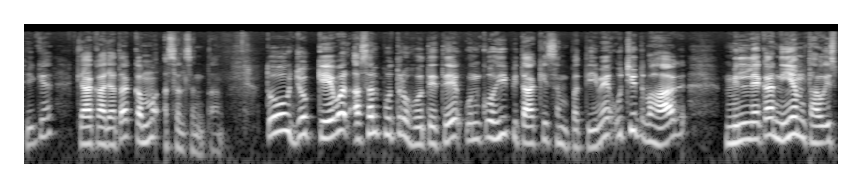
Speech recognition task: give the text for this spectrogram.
ठीक है? क्या कहा जाता है? कम असल संतान। तो जो केवल असल पुत्र होते थे, उनको ही पिता की संपत्ति में उचित भाग मिलने का नियम था, इस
